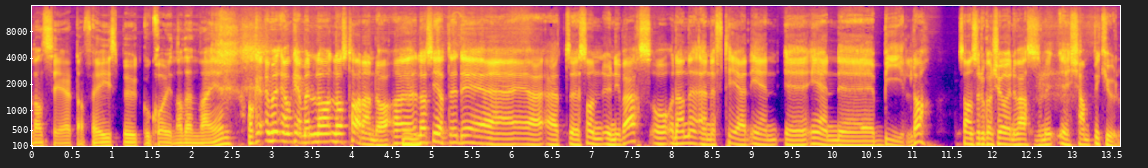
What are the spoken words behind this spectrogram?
lansert av Facebook og coina den veien. Ok, Men, okay, men la, la, oss ta den, da. Uh, La oss si at det er et sånn univers, og, og denne NFT-en er en, en, en bil. da. Sånn, så du kan kjøre universet som er kjempekul.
